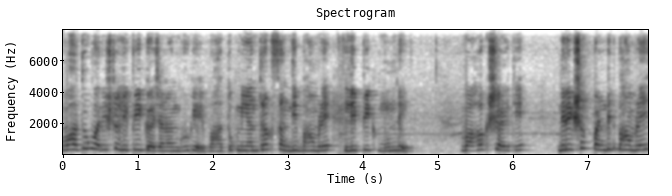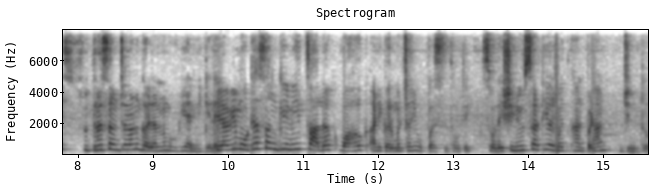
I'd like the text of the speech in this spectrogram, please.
वाहतूक वरिष्ठ लिपिक गजानन घुगे वाहतूक नियंत्रक संदीप भांबळे लिपिक मुंडे वाहक शेळके निरीक्षक पंडित भांबळे सूत्रसंचालन गजानन घुगे यांनी केले. यावेळी मोठ्या संख्येने चालक वाहक आणि कर्मचारी उपस्थित होते. स्वदेशी न्यूजसाठी अहमद खान पठाण जिंतूर.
